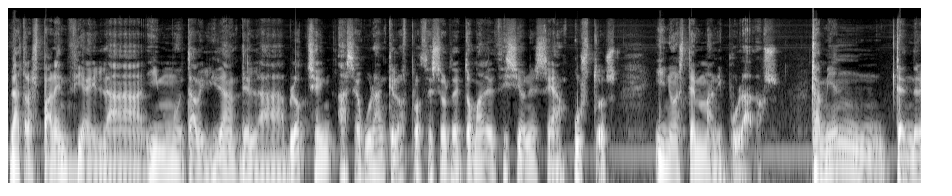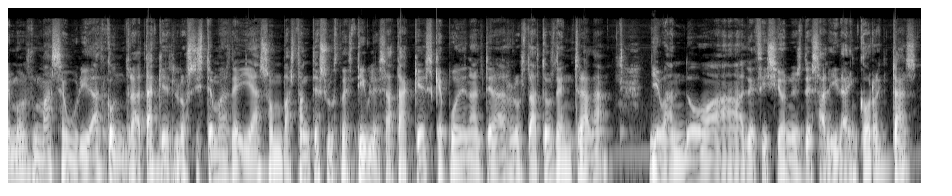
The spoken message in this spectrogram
La transparencia y la inmutabilidad de la blockchain aseguran que los procesos de toma de decisiones sean justos y no estén manipulados. También tendremos más seguridad contra ataques. Los sistemas de IA son bastante susceptibles a ataques que pueden alterar los datos de entrada, llevando a decisiones de salida incorrectas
